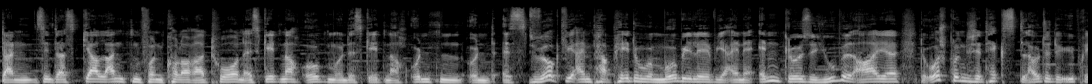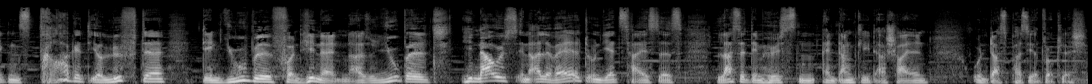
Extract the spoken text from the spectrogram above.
dann sind das Girlanden von Koloratoren. Es geht nach oben und es geht nach unten und es wirkt wie ein Perpetuum mobile, wie eine endlose Jubelarie. Der ursprüngliche Text lautete übrigens, traget ihr Lüfte den Jubel von hinnen. Also jubelt hinaus in alle Welt und jetzt heißt es, lasset dem Höchsten ein Danklied erschallen und das passiert wirklich.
